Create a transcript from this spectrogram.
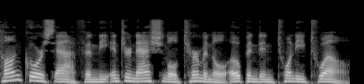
Concourse F and the International Terminal opened in 2012.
